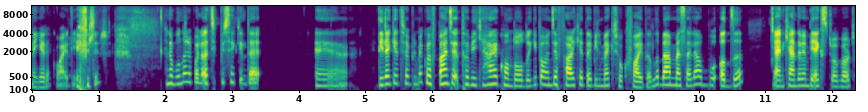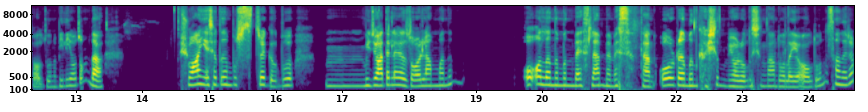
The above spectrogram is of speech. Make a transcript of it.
ne gerek var diyebilir. Hani bunları böyle açık bir şekilde e, dile getirebilmek ve bence tabii ki her konuda olduğu gibi önce fark edebilmek çok faydalı. Ben mesela bu adı yani kendimin bir extrovert olduğunu biliyordum da şu an yaşadığım bu struggle, bu mücadeleye zorlanmanın o alanımın beslenmemesinden, o ramın kaşınmıyor oluşundan dolayı olduğunu sanırım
